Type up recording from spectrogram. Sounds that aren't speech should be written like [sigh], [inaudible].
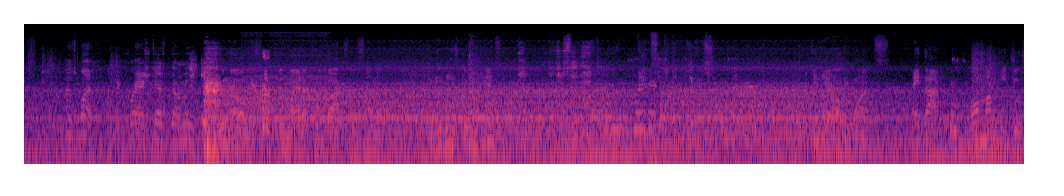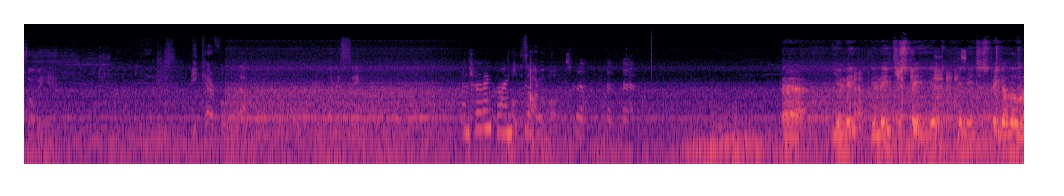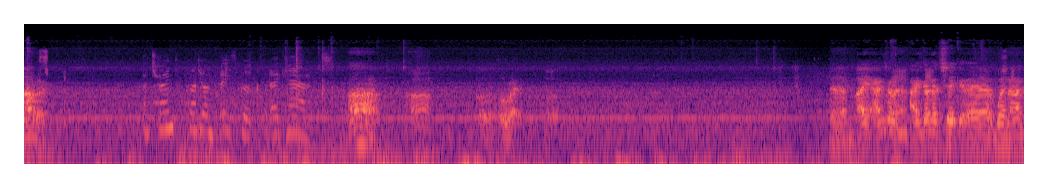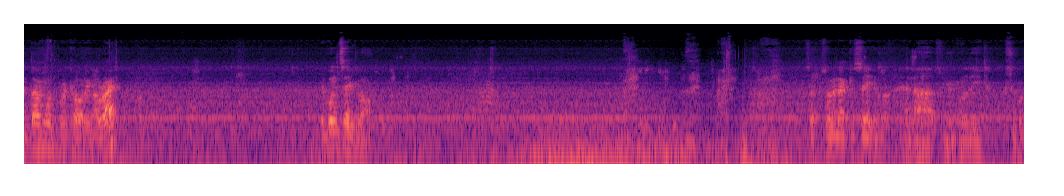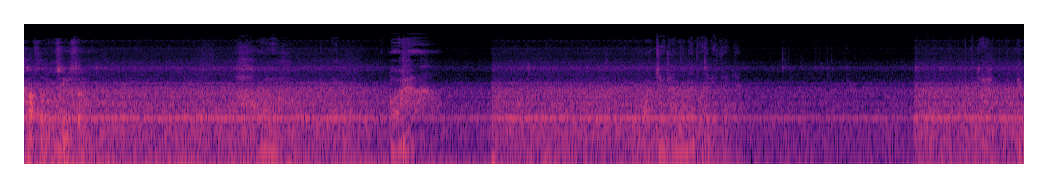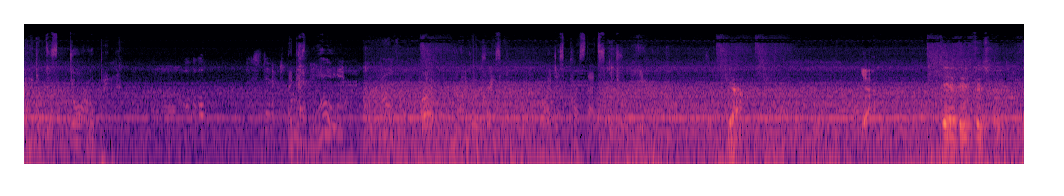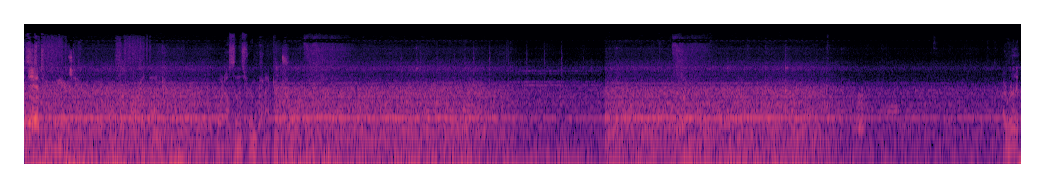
As what? The crash test dummy? Who knows? He's been wired up in a box all summer. Maybe he's curing cancer. Did you see that? Nancy, he can hear us. He can hear all he wants. Hey, Doc, more monkey juice over here. Yes. Be careful with that one. Let me see. I'm trying to find Hold his arm a moment. but Uh, you need you need to speak you, you need to speak a little louder. I'm trying to find you on Facebook, but I can't. Ah. Ah. Uh, all right. Um, I I'm gonna I'm gonna check uh, when I'm done with recording. All right. It won't take long. Så, så vi nok kan se, at han har sådan underlige superkræfter på seneste. Why can't I remember anything? Ah, I gotta get this door open. I guess. Whoa! Alva! Either I go crazy, or I just press that switch from here. Ja. Ja. Det, det et fedt spil. This is too weird. Alright then. What else in this room can I control? I really.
